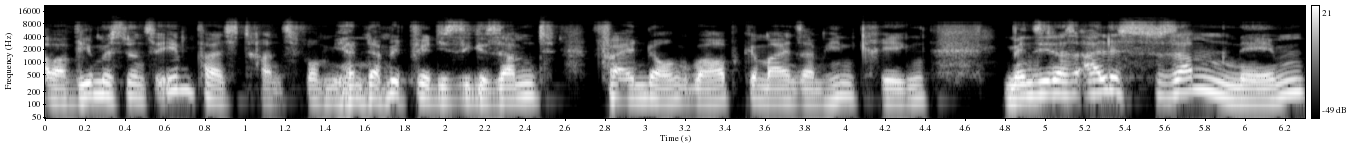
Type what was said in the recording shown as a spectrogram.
Aber wir müssen uns ebenfalls transformieren, damit wir diese Gesamtveränderung überhaupt gemeinsam hinkriegen. Wenn Sie das alles zusammennehmen,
